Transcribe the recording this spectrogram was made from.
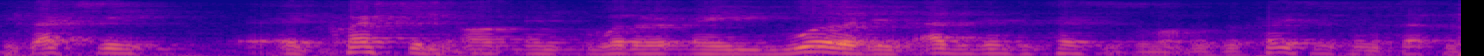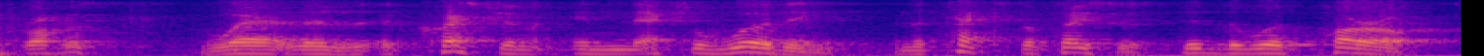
It's actually a question on whether a word is added into Tesis or not. There's a Tesis in the Tesis Brachos where there's a question in the actual wording, in the text of Tesis. Did the word Porah,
